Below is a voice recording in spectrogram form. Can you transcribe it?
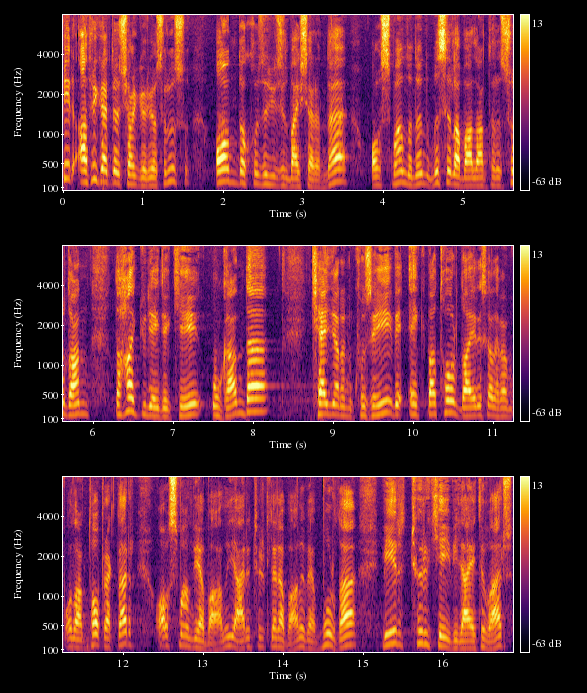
bir Afrika an görüyorsunuz 19. yüzyıl başlarında Osmanlı'nın Mısır'la bağlantılı Sudan, daha güneydeki Uganda, Kenya'nın kuzeyi ve Ekvator dairesi olan topraklar Osmanlı'ya bağlı yani Türklere bağlı ve burada bir Türkiye vilayeti var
